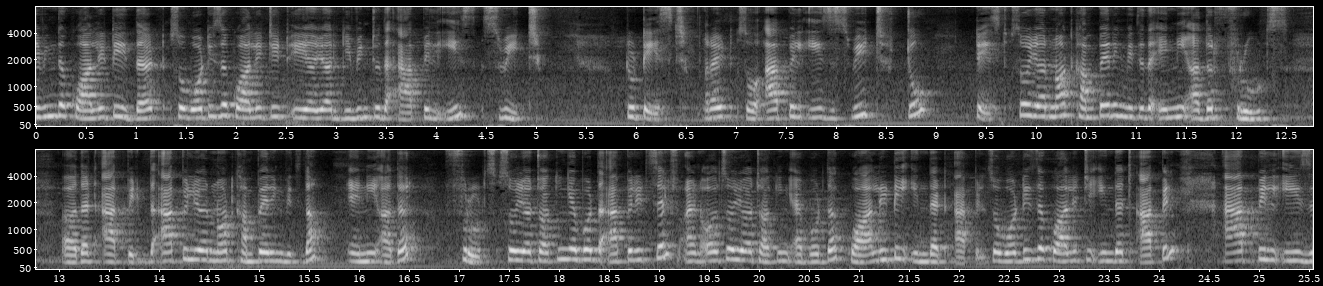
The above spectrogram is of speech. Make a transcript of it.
giving the quality that so what is the quality you are giving to the apple is sweet to taste right? So apple is sweet to taste. So you are not comparing with the any other fruits uh, that apple. The apple you are not comparing with the any other fruits. So you are talking about the apple itself and also you are talking about the quality in that apple. So what is the quality in that apple? Apple is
